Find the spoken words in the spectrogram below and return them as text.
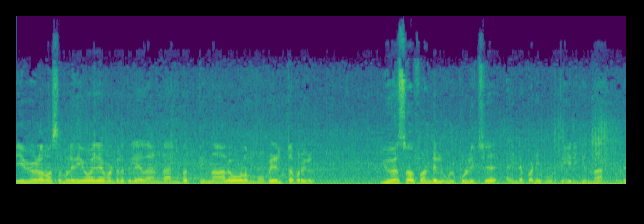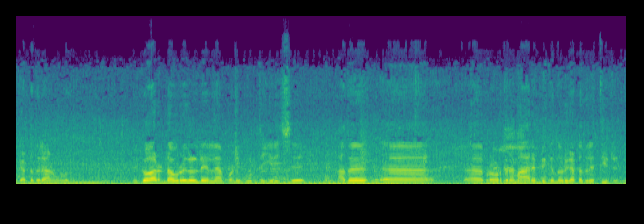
ദേവികുളം അസംബ്ലി നിയോജക മണ്ഡലത്തിൽ ഏതാണ്ട് അൻപത്തിനാലോളം മൊബൈൽ ടവറുകൾ യു എസ് ഒ ഫണ്ടിൽ ഉൾക്കൊള്ളിച്ച് അതിന്റെ പണി പൂർത്തീകരിക്കുന്ന ഒരു ഘട്ടത്തിലാണുള്ളത്. മിക്കവാറും ടവറുകളുടെ എല്ലാം പണി പൂർത്തീകരിച്ച് അത് പ്രവർത്തനം ആരംഭിക്കുന്ന ഒരു ഘട്ടത്തിൽ എത്തിയിട്ടുണ്ട്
